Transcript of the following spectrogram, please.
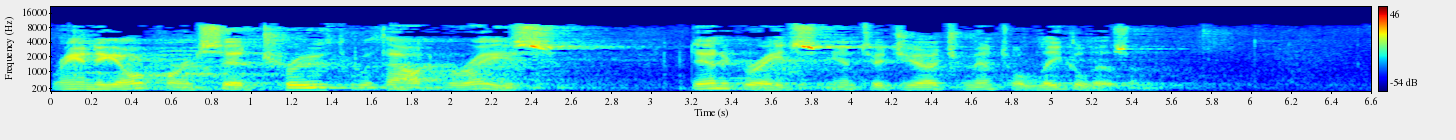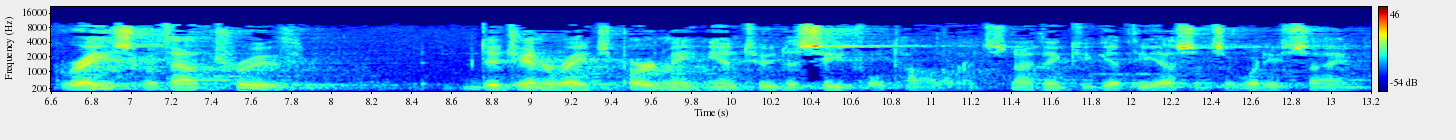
Randy Alcorn said, truth without grace denigrates into judgmental legalism. Grace without truth degenerates, pardon me, into deceitful tolerance. And I think you get the essence of what he's saying.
